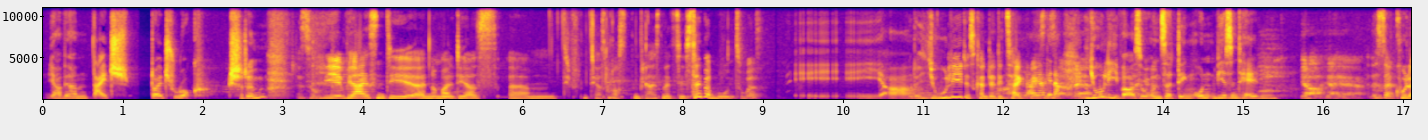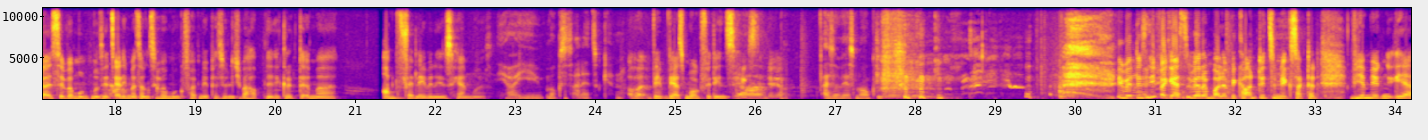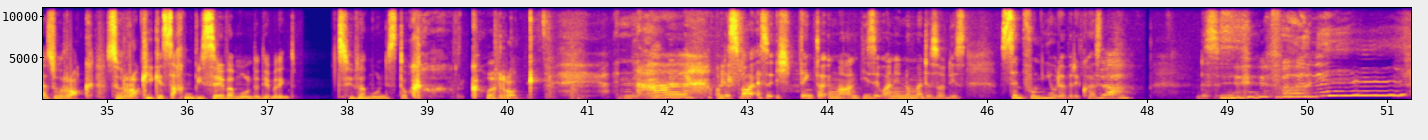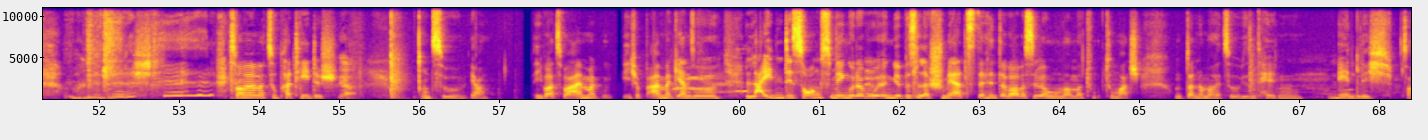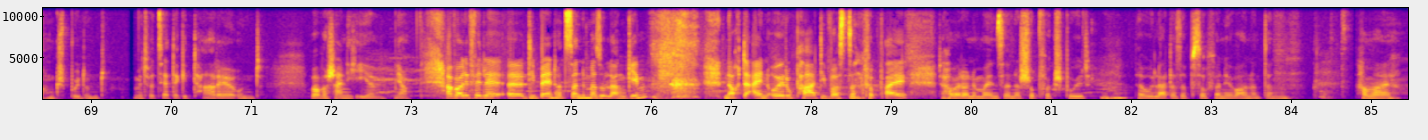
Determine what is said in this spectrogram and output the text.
ja, wir haben Deutsch, Deutsch Rock geschrieben. So wie, wie heißen die äh, nochmal, die aus, ähm, die, die aus dem Osten, wie heißen jetzt die? Silbermond, sowas? Ja. Oder Juli, das könnte ja die Zeit gewesen ja, genau. sein. Oder? Juli war so unser Ding und wir sind Helden. Ja, ja, ja. Das ist ja cooler als Silbermond, muss ich jetzt ehrlich mal sagen. Silbermond gefällt mir persönlich überhaupt nicht. Ich kriege da immer Anfälle, wenn ich das hören muss. Ja, ich mag es auch nicht so gern. Aber wer es mag, für den Sex. Ja. ja. Also wer es mag. ich werde das nie vergessen, wie einmal eine Bekannte zu mir gesagt hat, wir mögen eher so Rock, so rockige Sachen wie Silbermond. Und ich habe mir gedacht, Silbermond ist doch Rock. Na, und es war, also ich denke da immer an diese eine Nummer, das so diese Symphonie oder wie die heißt. Ja. Das Symphonie. Das war mir immer zu pathetisch. Ja. Und zu, ja. Ich war zwar einmal, ich habe einmal gern so leidende Songs ming oder wo ja. irgendwie ein bisschen ein Schmerz dahinter war, aber Silbermond war mal too, too much. Und dann haben wir halt so, wir sind Helden mhm. ähnlich Sachen gespielt und mit verzerrter Gitarre und war wahrscheinlich eher, ja. Auf alle Fälle, äh, die Band hat es dann nicht mehr so lange gegeben. Nach der 1-Euro-Party war es dann vorbei. Da haben wir dann immer in so einer Schupfer gespielt, mhm. da wo lauter so Besoffene waren. Und dann haben wir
